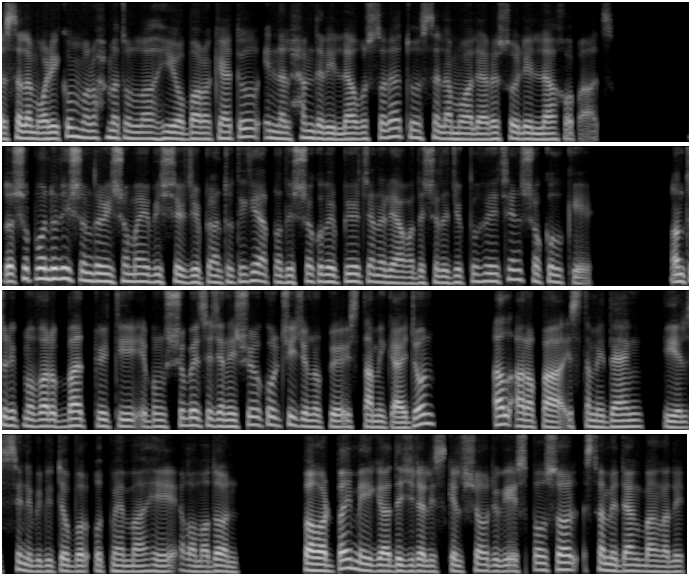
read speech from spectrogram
আসসালামু আলাইকুম রহমতুল্লাহি ওবরাকাত ইন্নালহামদুলিল্লাহ ওসালাত আসসালামু আলা রসুলিল্লাহ বাদ। দর্শক মন্ডলী সুন্দরী সময়ে বিশ্বের যে প্রান্ত থেকে আপনাদের সকলের প্রিয় চ্যানেলে আমাদের সাথে যুক্ত হয়েছেন সকলকে আন্তরিক মোবারকবাদ, প্রীতি এবং শুভেচ্ছা জানিয়ে শুরু করছি জনপ্রিয় ইসলামিক আয়োজন, আল আরাফা ইসলামী ব্যাংক পিএলসি নিবেদিত বরকতময় মাহে রমাদন। Powered by mega digital scale সহযোগী sponsor Islami bank Bangladesh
